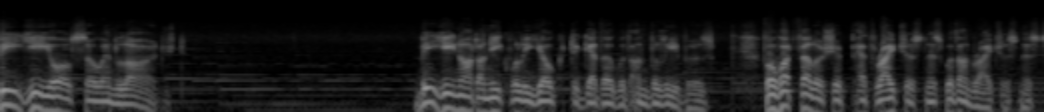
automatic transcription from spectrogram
be ye also enlarged. Be ye not unequally yoked together with unbelievers. For what fellowship hath righteousness with unrighteousness?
